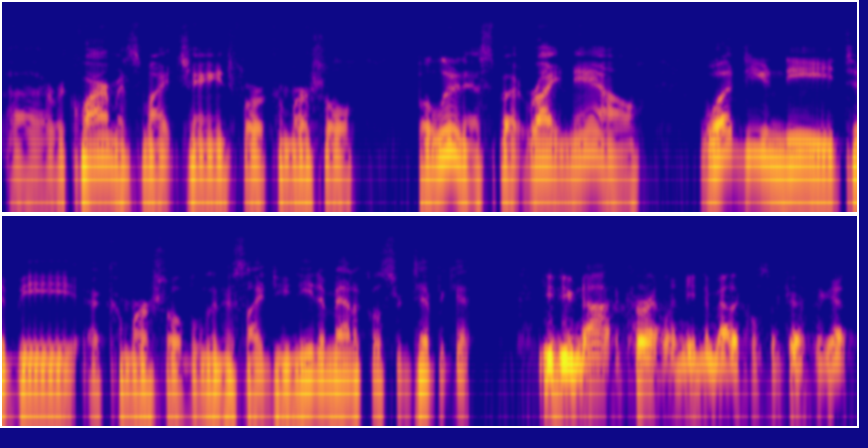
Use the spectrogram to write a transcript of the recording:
uh, requirements might change for commercial balloonists. But right now, what do you need to be a commercial balloonist? Like, do you need a medical certificate? You do not currently need a medical certificate.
